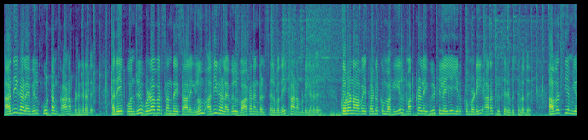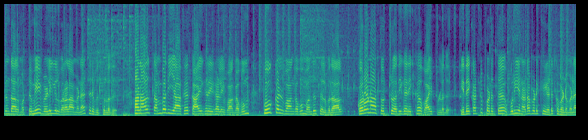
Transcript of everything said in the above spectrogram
அதிக அளவில் கூட்டம் காணப்படுகிறது. அதேபோன்று உழவர் சந்தை சாலையிலும் அதிக அளவில் வாகனங்கள் செல்வதை காண முடிகிறது. கொரோனாவை தடுக்கும் வகையில் மக்களை வீட்டிலேயே இருக்கும்படி அரசு தெரிவித்துள்ளது. அவசியம் இருந்தால் மட்டுமே வெளியில் வரலாம் என தெரிவித்துள்ளது. ஆனால் தம்பதியாக காய்கறிகளை வாங்கவும் பூக்கள் வாங்கவும் வந்து செல்வதால் கொரோனா தொற்று அதிகரிக்க வாய்ப்புள்ளது. இதை கட்டுப்படுத்த உரிய நடவடிக்கை எடுக்க வேண்டும் என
